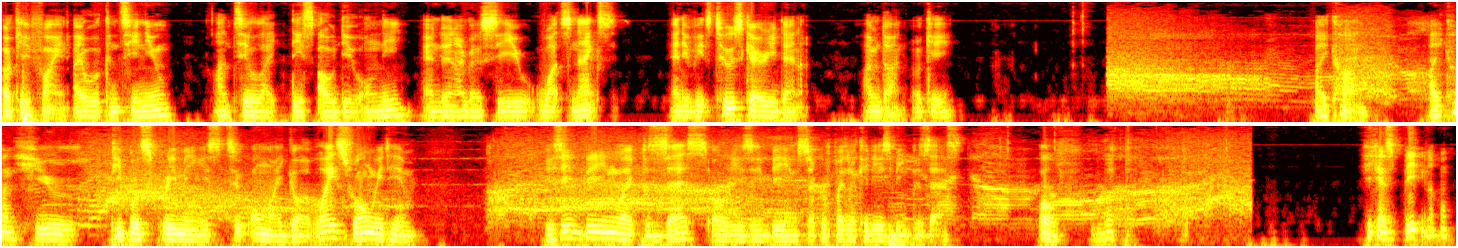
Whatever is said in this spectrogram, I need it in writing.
Okay, fine. I will continue until like this audio only, and then I'm gonna see what's next. And if it's too scary, then I'm done. Okay. I can't. I can't hear people screaming. It's too. Oh my god, what is wrong with him? Is he being like possessed or is he being sacrificed? Okay, he's being possessed. Oh, what the He can speak now?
